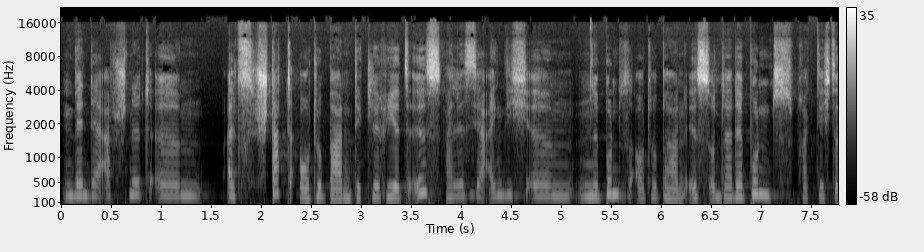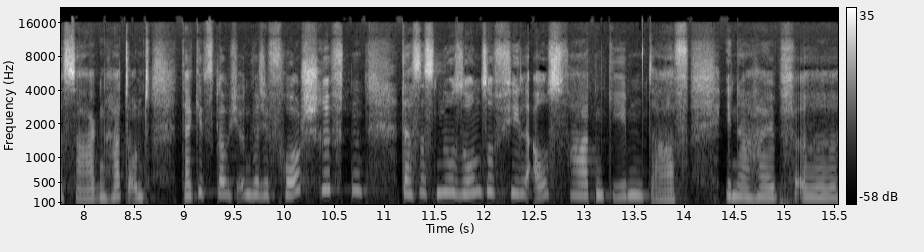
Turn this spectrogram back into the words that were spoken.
wenn der Abschnitt ähm, als Stadtautobahn deklariert ist, weil es ja eigentlich ähm, eine Bundesautobahn ist und da der Bund praktisch das Sagen hat. Und da gibt es, glaube ich, irgendwelche Vorschriften, dass es nur so und so viel Ausfahrten geben darf innerhalb äh,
